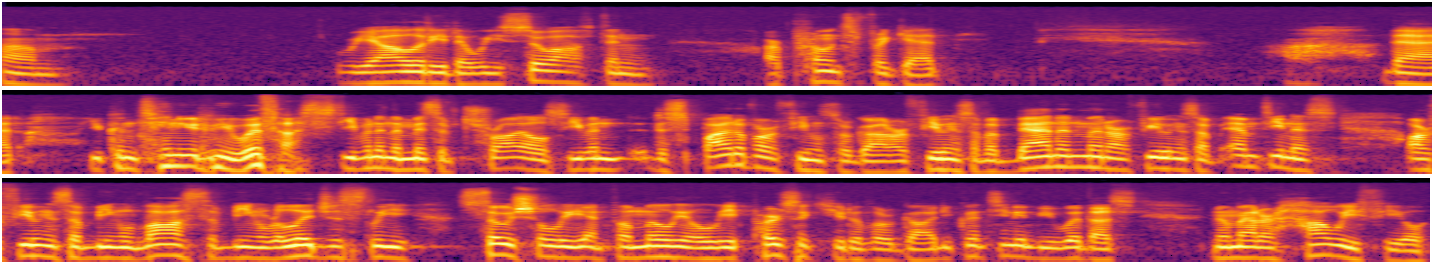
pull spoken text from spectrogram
um, reality that we so often are prone to forget that you continue to be with us, even in the midst of trials, even despite of our feelings, Lord God, our feelings of abandonment, our feelings of emptiness, our feelings of being lost, of being religiously, socially, and familially persecuted, Lord God. You continue to be with us no matter how we feel.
